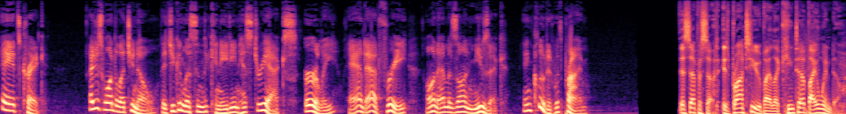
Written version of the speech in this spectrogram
Hey, it's Craig. I just wanted to let you know that you can listen to Canadian History X early and ad free on Amazon Music, included with Prime. This episode is brought to you by La Quinta by Wyndham.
